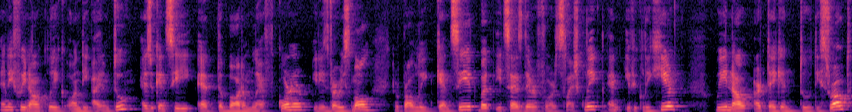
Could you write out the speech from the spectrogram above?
and if we now click on the item 2, as you can see at the bottom left corner, it is very small. You probably can't see it, but it says there forward slash clicked. And if you click here, we now are taken to this route.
